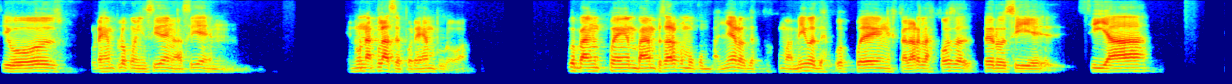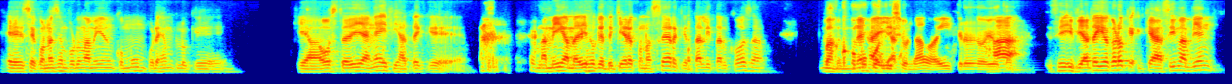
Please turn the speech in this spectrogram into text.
Si vos, por ejemplo, coinciden así en, en una clase, por ejemplo, pues van, pueden, van a empezar como compañeros, después como amigos, después pueden escalar las cosas, pero si, eh, si ya eh, se conocen por un amigo en común, por ejemplo, que, que a vos te digan, hey, fíjate que una amiga me dijo que te quiere conocer, que tal y tal cosa. ¿me Vas como condicionado ahí, creo yo. Ah, sí, fíjate que yo creo que, que así más bien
